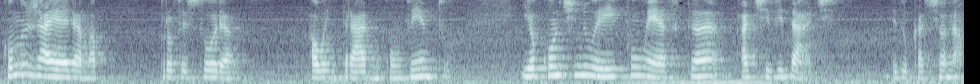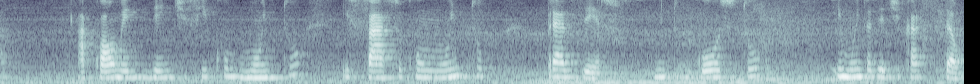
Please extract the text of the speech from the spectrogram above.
Como eu já era uma professora ao entrar no convento, eu continuei com esta atividade educacional a qual me identifico muito e faço com muito prazer, muito gosto e muita dedicação.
